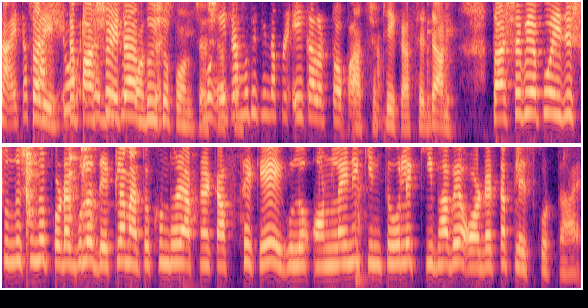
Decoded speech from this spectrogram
না এটা Sorry, 500, এটা 500, এটা 250, এবং আচ্ছা। এটার মধ্যে কিন্তু আপনার এই কালারটাও আচ্ছা ঠিক আছে ডান তো আশাবি আপু এই যে সুন্দর সুন্দর প্রোডাক্টগুলো দেখলাম এতক্ষণ ধরে আপনার কাছ থেকে এগুলো অনলাইনে কিনতে হলে কীভাবে অর্ডারটা প্লেস করতে হয়?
